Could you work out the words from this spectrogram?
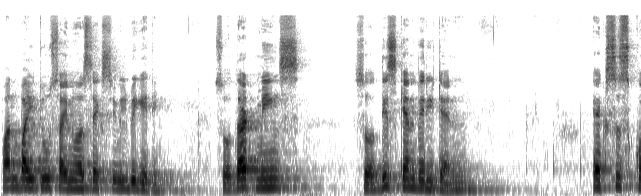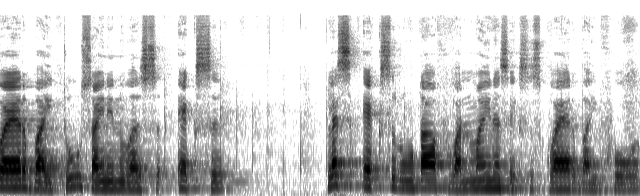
1 by 2 sin inverse x you will be getting. So, that means, so this can be written x square by 2 sin inverse x plus x root of 1 minus x square by 4.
